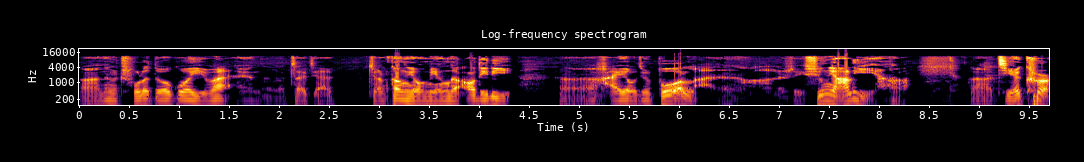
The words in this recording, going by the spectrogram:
啊，那么除了德国以外，那么再加讲更有名的奥地利，呃，还有就是波兰啊，这匈牙利哈啊，捷克啊，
